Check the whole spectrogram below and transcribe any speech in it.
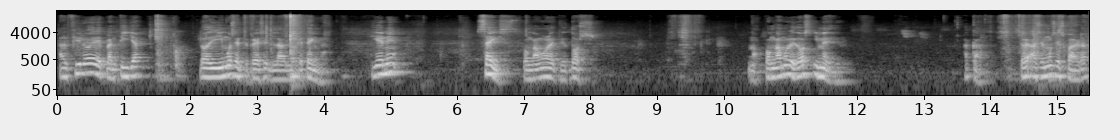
al filo de plantilla lo dividimos entre tres, la, lo que tenga. Tiene 6, pongámosle 2. No, pongámosle 2 y medio. Acá. Entonces hacemos escuadra.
